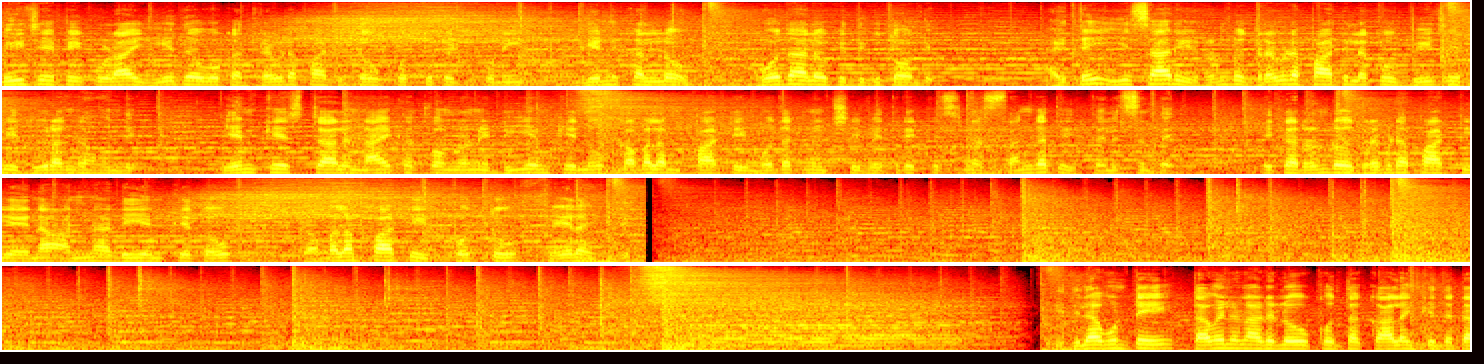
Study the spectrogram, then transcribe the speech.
బీజేపీ కూడా ఏదో ఒక ద్రవిడ పార్టీతో పొత్తు పెట్టుకుని ఎన్నికల్లో హోదాలోకి దిగుతోంది. అయితే ఈసారి రెండు ద్రవిడ పార్టీలకు బీజేపీ దూరంగా ఉంది. ఎంకే స్టాలిన్ నాయకత్వంలోని డీఎంకేను కమలం పార్టీ మొదటి నుంచి వ్యతిరేకిస్తున్న సంగతి తెలిసిందే. ఇక రెండో ద్రవిడ పార్టీ అయిన అన్నా డీఎంకేతో కమలం పార్టీ పొత్తు ఫెయిల్ అయింది. ఇదిలా ఉంటే తమిళనాడులో కొంతకాలం కిందట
